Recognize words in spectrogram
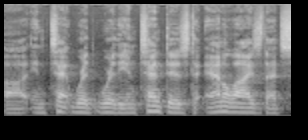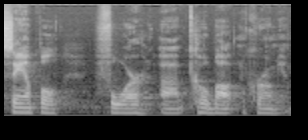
uh, intent, where, where the intent is to analyze that sample for uh, cobalt and chromium.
